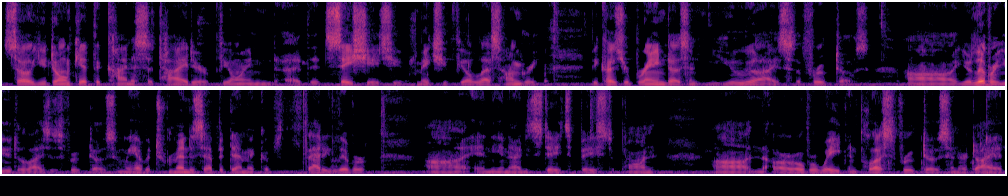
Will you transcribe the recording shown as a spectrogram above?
So you don't get the kind of satiety or feeling uh, that satiates you, makes you feel less hungry because your brain doesn't utilize the fructose. Uh, your liver utilizes fructose, and we have a tremendous epidemic of fatty liver uh, in the United States based upon uh, our overweight and plus fructose in our diet.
